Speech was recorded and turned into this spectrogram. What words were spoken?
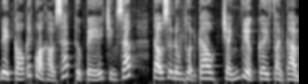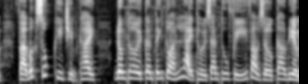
để có kết quả khảo sát thực tế chính xác, tạo sự đồng thuận cao, tránh việc gây phản cảm và bức xúc khi triển khai. Đồng thời cần tính toán lại thời gian thu phí vào giờ cao điểm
